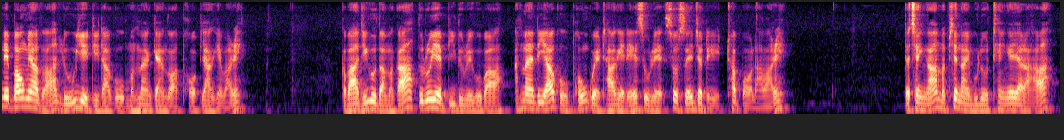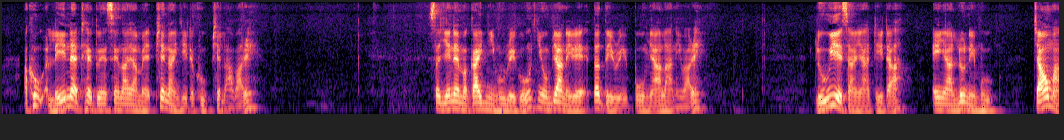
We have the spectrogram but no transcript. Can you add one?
နှစ်ပေါင်းများစွာလူဦးရေဒေတာကိုမမှန်ကန်စွာဖော်ပြခဲ့ပါတယ်။ကဘာကြီးကိုသာမကသူတို့ရဲ့ပြည်သူတွေကိုပါအမှန်တရားကိုဖုံးကွယ်ထားခဲ့တယ်ဆိုတဲ့ဆွဆွဲချက်တွေထွက်ပေါ်လာပါတယ်။တချိန်ကမဖြစ်နိုင်ဘူးလို့ထင်ခဲ့ရတာဟာအခုအလေးနဲ့ထည့်သွင်းစဉ်းစားရမယ့်ဖြစ်နိုင်ခြေတစ်ခုဖြစ်လာပါတယ်။ စက်ရင်းနဲ့မကိုက်ညီမှုတွေကိုညွှန်ပြနေတဲ့အသက်တွေပိုများလာနေပါတယ်။လူဦးရေဆိုင်ရာ data အိမ်ယာလွတ်နေမှုကျောင်းမှာ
